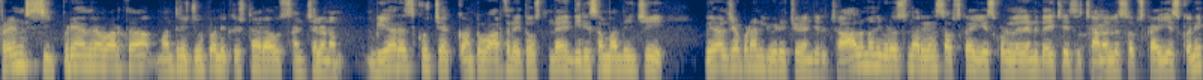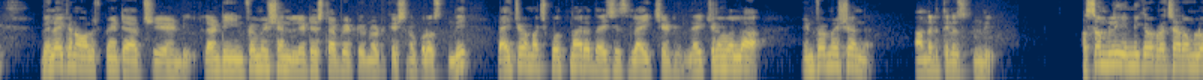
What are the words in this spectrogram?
ఫ్రెండ్స్ ఇప్పుడే అందిన వార్త మంత్రి జూపల్లి కృష్ణారావు సంచలనం. బీఆర్ఎస్కు చెక్ అంటూ వార్తలు అయితే వస్తున్నాయి. దీనికి సంబంధించి వివరాలు చెప్పడానికి వీడియో చేయడం జరిగింది. చాలా మంది వీడియోస్ ఉన్నారు కానీ సబ్స్క్రైబ్ చేసుకోవడం లేదండి. దయచేసి ఛానల్లో సబ్స్క్రైబ్ చేసుకొని బెల్ ఐకాన్ ఆల్ పైన ట్యాప్ చేయండి. ఇలాంటి ఇన్ఫర్మేషన్ లేటెస్ట్ అప్డేట్ నోటిఫికేషన్ కూడా వస్తుంది. లైక్ చేయడం మర్చిపోతున్నారు. దయచేసి లైక్ చేయండి. లైక్ చేయడం వల్ల ఇన్ఫర్మేషన్ అందరికి తెలుస్తుంది. అసెంబ్లీ ఎన్నికల ప్రచారంలో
